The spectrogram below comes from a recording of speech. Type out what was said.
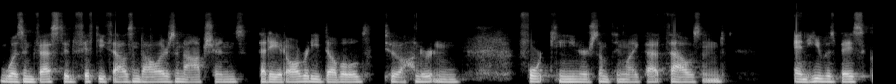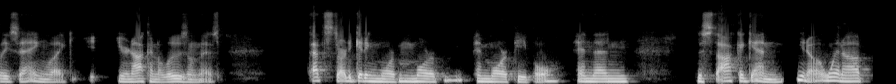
was invested $50,000 in options that he had already doubled to 114 or something like that thousand. And he was basically saying, like, you're not going to lose on this. That started getting more, more and more people. And then the stock again, you know, went up,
